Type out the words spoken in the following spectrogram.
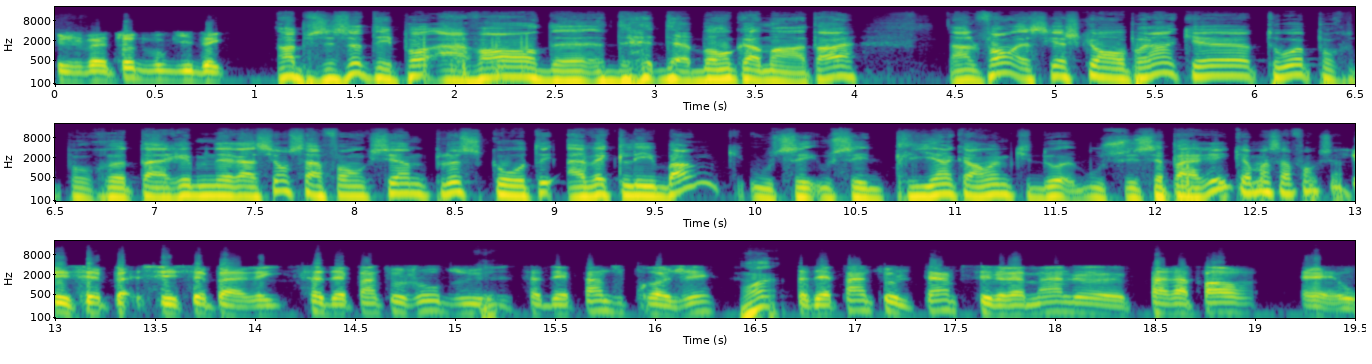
je vais tout vous guider. Ah, puis c'est ça, t'es pas avare de, de, de bons commentaires. Dans le fond, est-ce que je comprends que toi, pour, pour ta rémunération, ça fonctionne plus côté avec les banques ou c'est ou c'est le client quand même qui doit ou c'est séparé? Comment ça fonctionne? C'est séparé. Ça dépend toujours du ça dépend du projet. Ça dépend tout le temps. C'est vraiment là, par rapport euh,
